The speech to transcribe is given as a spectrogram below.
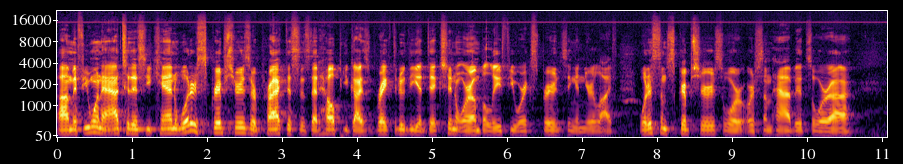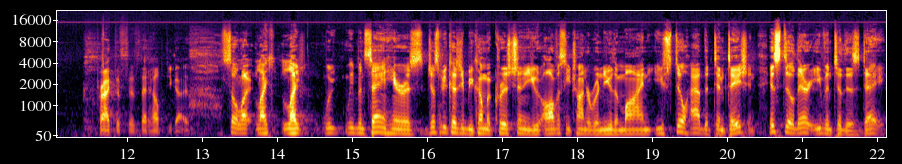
um, if you want to add to this, you can. What are scriptures or practices that help you guys break through the addiction or unbelief you were experiencing in your life? What are some scriptures or, or some habits or uh, practices that helped you guys? So like like like we, we've been saying here is just because you become a Christian and you're obviously trying to renew the mind, you still have the temptation. It's still there even to this day.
